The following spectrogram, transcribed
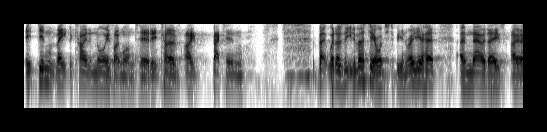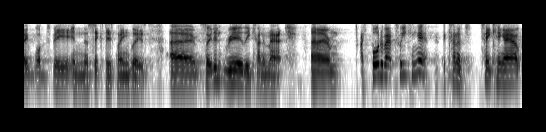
it didn't make the kind of noise I wanted. It kind of, I back in, back when I was at university, I wanted to be in Radiohead, and nowadays I want to be in the 60s playing blues. Um, so it didn't really kind of match. Um, I thought about tweaking it, kind of taking out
